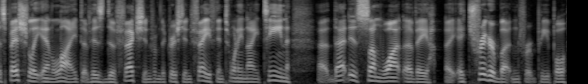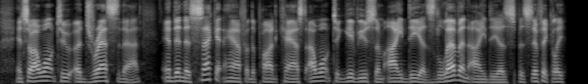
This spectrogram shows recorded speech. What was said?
especially in light of his defection from the Christian faith in 2019, uh, that is somewhat of a, a, a trigger button for people. And so I want to address that. And then the second half of the podcast, I want to give you some ideas, 11 ideas specifically,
